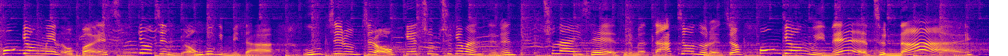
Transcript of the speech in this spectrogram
홍경민 오빠의 숨겨진 명곡입니다. 움찔움찔 어깨춤 추게 만드는 추나잇에 들으면 딱 좋은 노래죠. 홍경민의 Tonight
